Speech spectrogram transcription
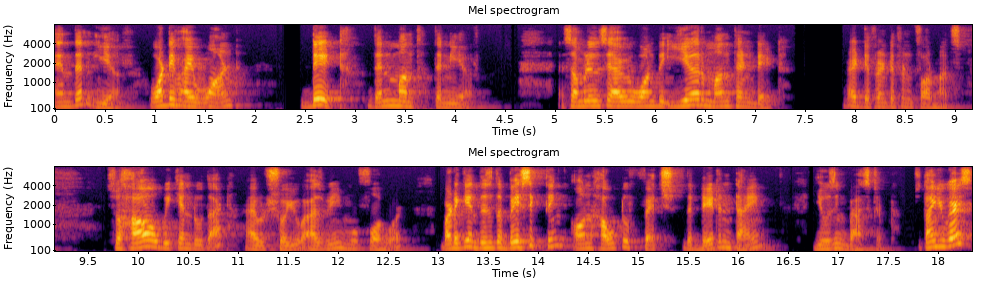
and then year. What if i want date then month then year? Somebody will say i want the year month and date. Right? Different different formats. So how we can do that? I will show you as we move forward. But again this is the basic thing on how to fetch the date and time using batch script so thank you guys.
